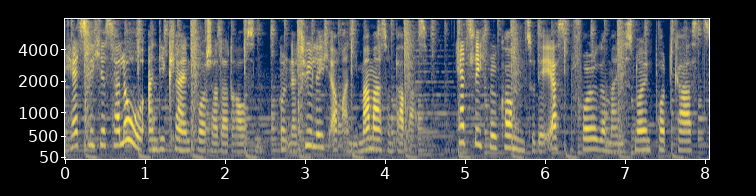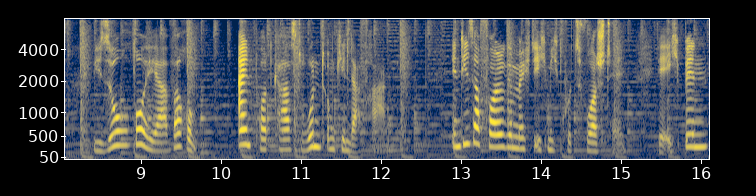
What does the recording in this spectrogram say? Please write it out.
herzliches Hallo an die kleinen Forscher da draußen und natürlich auch an die Mamas und Papas. Herzlich willkommen zu der ersten Folge meines neuen Podcasts Wieso, woher, warum? Ein Podcast rund um Kinderfragen. In dieser Folge möchte ich mich kurz vorstellen, wer ich bin,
